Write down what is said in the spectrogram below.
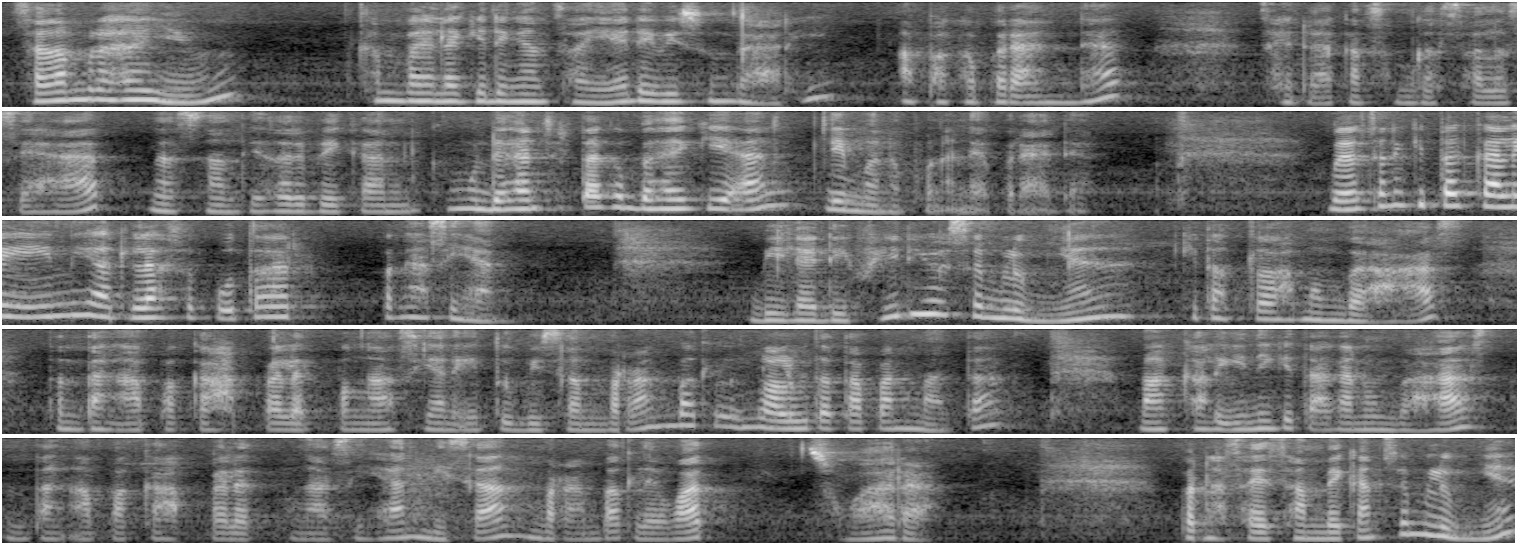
Salam Rahayu, kembali lagi dengan saya Dewi Sundari. Apa kabar Anda? Saya doakan semoga selalu sehat dan senantiasa diberikan kemudahan serta kebahagiaan di mana pun Anda berada. Bahasan kita kali ini adalah seputar pengasihan. Bila di video sebelumnya kita telah membahas tentang apakah pelet pengasihan itu bisa merambat melalui tatapan mata, maka kali ini kita akan membahas tentang apakah pelet pengasihan bisa merambat lewat suara. Pernah saya sampaikan sebelumnya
